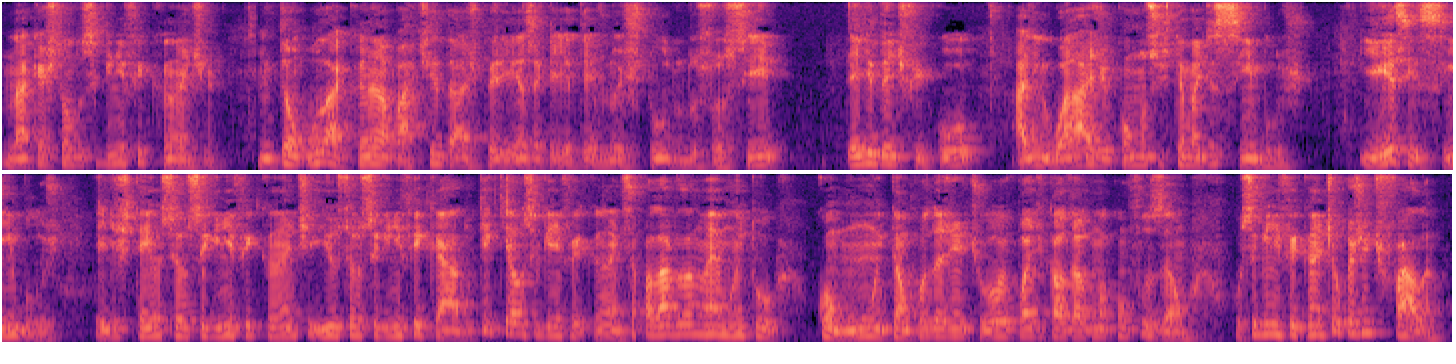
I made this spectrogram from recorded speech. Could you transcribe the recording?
na questão do significante. Então, o Lacan, a partir da experiência que ele teve no estudo do Saussure, ele identificou a linguagem como um sistema de símbolos. E esses símbolos, eles têm o seu significante e o seu significado. O que é o significante? Essa palavra não é muito comum, então quando a gente ouve pode causar alguma confusão. O significante é o que a gente fala.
